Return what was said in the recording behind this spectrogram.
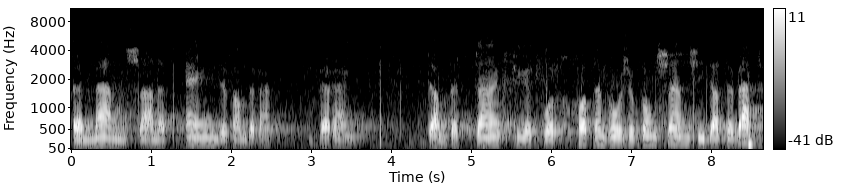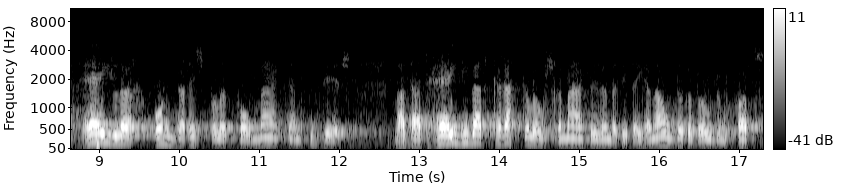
een mens aan het einde van de wet brengt dan betuigt hij het voor God en voor zijn consensie dat de wet heilig, onberispelijk, volmaakt en goed is. Maar dat hij die wet krachteloos gemaakt heeft en dat hij tegen al de geboden Gods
